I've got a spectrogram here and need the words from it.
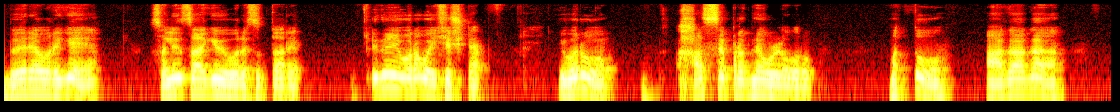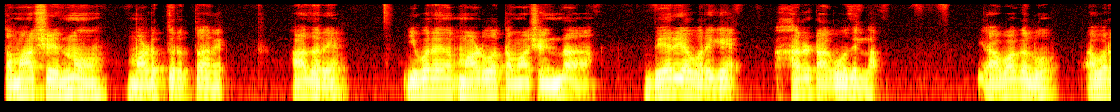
ಬೇರೆಯವರಿಗೆ ಸಲೀಸಾಗಿ ವಿವರಿಸುತ್ತಾರೆ. ಇದೇ ಇವರ ವೈಶಿಷ್ಟ್ಯ. ಇವರು ಹಾಸ್ಯ ಪ್ರಜ್ಞೆ ಉಳ್ಳವರು ಮತ್ತು ಆಗಾಗ ತಮಾಷೆಯನ್ನು ಮಾಡುತ್ತಿರುತ್ತಾರೆ. ಆದರೆ ಇವರ ಮಾಡುವ ತಮಾಷೆಯಿಂದ ಬೇರೆಯವರಿಗೆ ಹರ್ಟ್ ಆಗುವುದಿಲ್ಲ. ಯಾವಾಗಲೂ ಅವರ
